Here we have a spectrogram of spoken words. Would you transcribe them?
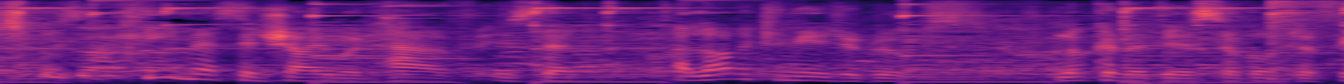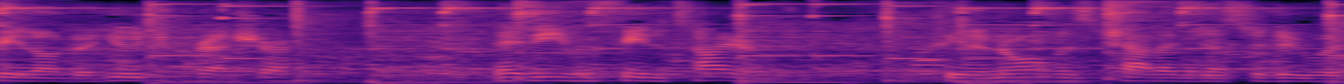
I suppose the key message I would have is that a lot of community groups looking at this are going to feel under huge pressure, maybe even feel tired, feel enormous challenges to do with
